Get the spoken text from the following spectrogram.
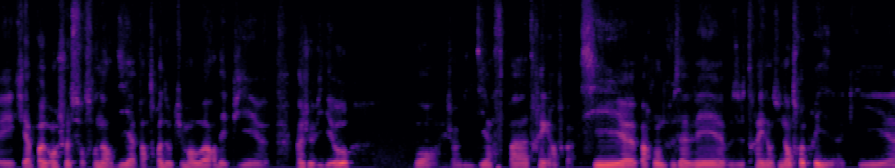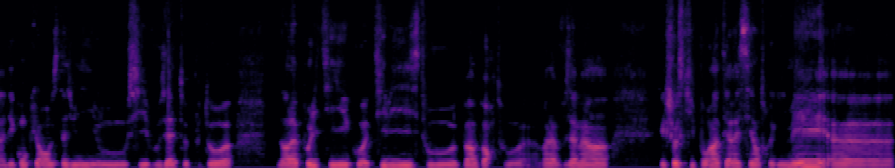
et qui a pas grand chose sur son ordi à part trois documents Word et puis un jeu vidéo, bon, j'ai envie de dire, c'est pas très grave. Quoi. Si par contre vous avez, vous travaillez dans une entreprise qui a des concurrents aux États-Unis ou si vous êtes plutôt dans la politique ou activiste ou peu importe, ou voilà, vous avez un quelque chose qui pourrait intéresser, entre guillemets, euh,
